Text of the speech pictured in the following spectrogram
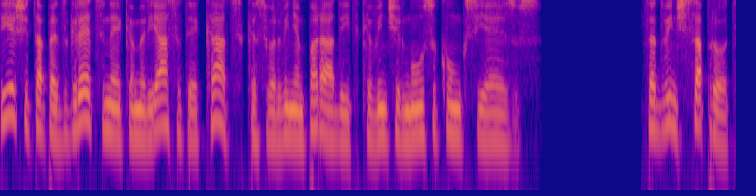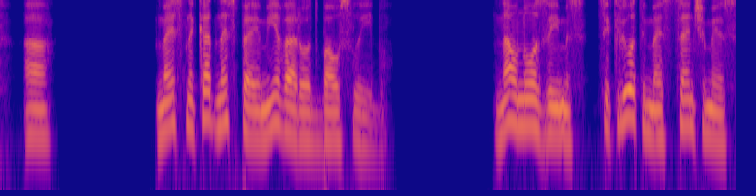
Tieši tāpēc grēciniekam ir jāsatiek kāds, kas var viņam parādīt, ka viņš ir mūsu kungs Jēzus. Tad viņš saprot, ah, mēs nekad nespējam ievērot bauslību. Nav nozīmes, cik ļoti mēs cenšamies,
